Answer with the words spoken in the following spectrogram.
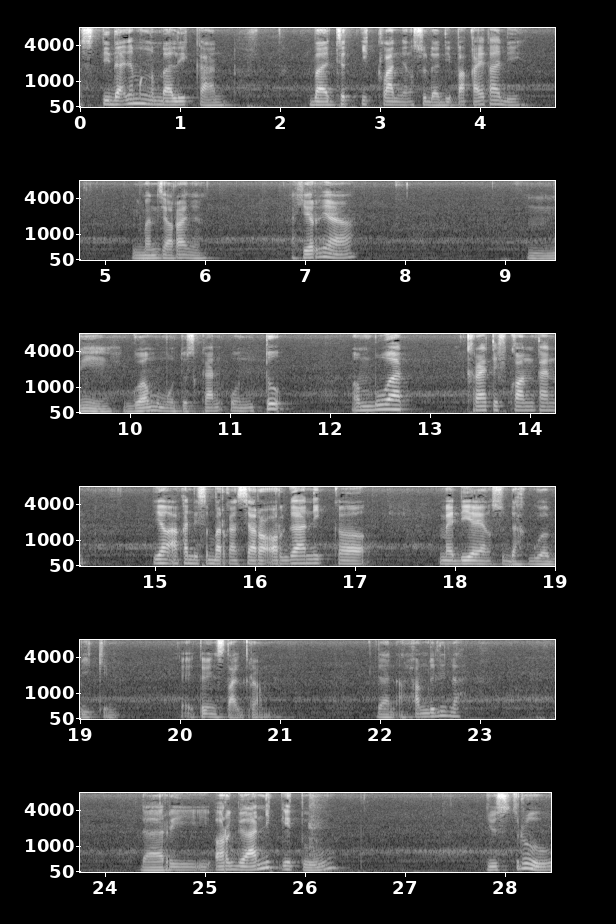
setidaknya mengembalikan budget iklan yang sudah dipakai tadi. Gimana caranya? Akhirnya nih gue memutuskan untuk membuat kreatif konten yang akan disebarkan secara organik ke media yang sudah gue bikin yaitu Instagram. Dan alhamdulillah dari organik itu justru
